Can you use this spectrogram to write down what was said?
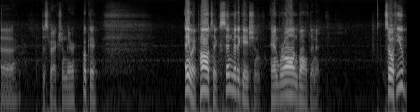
uh, distraction there. Okay. Anyway, politics, sin mitigation, and we're all involved in it. So if you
